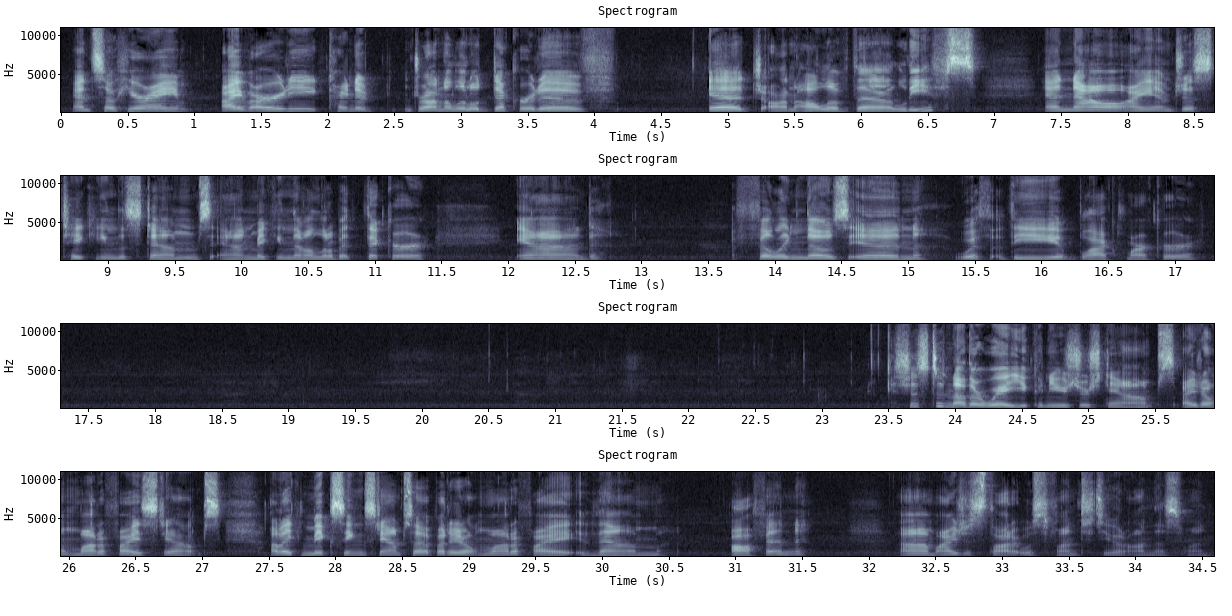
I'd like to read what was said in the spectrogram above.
And so here I, I've already kind of drawn a little decorative edge on all of the leaves. And now I am just taking the stems and making them a little bit thicker and filling those in with the black marker. It's just another way you can use your stamps. I don't modify stamps. I like mixing stamps up, but I don't modify them often. Um, I just thought it was fun to do it on this one.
